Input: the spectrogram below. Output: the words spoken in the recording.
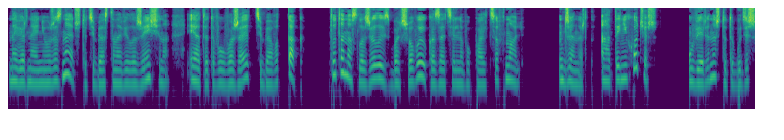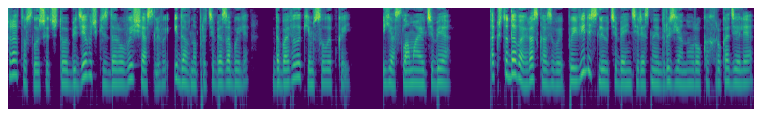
Наверное, они уже знают, что тебя остановила женщина, и от этого уважают тебя вот так. Тут она сложила из большого и указательного пальцев ноль. «Дженнард, а ты не хочешь?» «Уверена, что ты будешь рад услышать, что обе девочки здоровы и счастливы и давно про тебя забыли», — добавила Ким с улыбкой. «Я сломаю тебе...» «Так что давай, рассказывай, появились ли у тебя интересные друзья на уроках рукоделия?»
